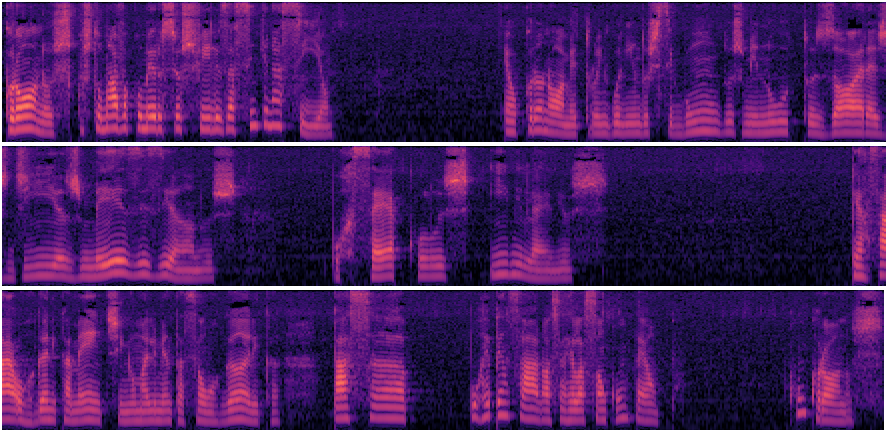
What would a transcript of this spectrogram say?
Cronos costumava comer os seus filhos assim que nasciam. É o cronômetro engolindo os segundos, minutos, horas, dias, meses e anos, por séculos e milênios. Pensar organicamente em uma alimentação orgânica passa por repensar a nossa relação com o tempo, com Cronos.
